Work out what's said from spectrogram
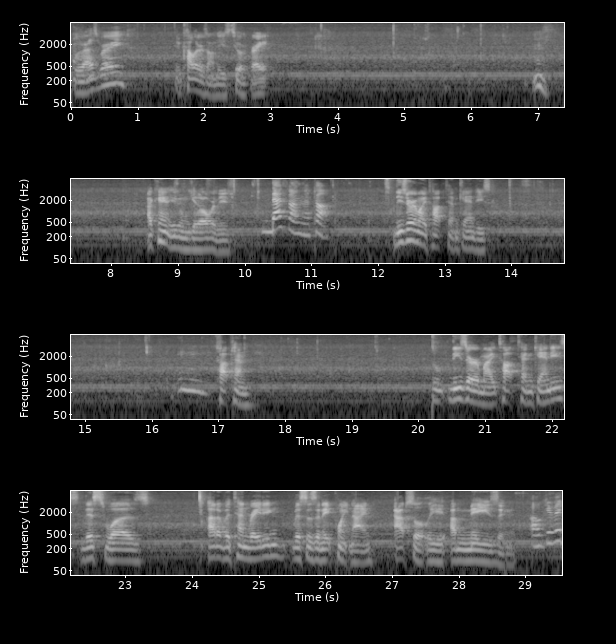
Blue raspberry. The colors on these two are great. Mm. I can't even get over these. That's on the top. These are in my top 10 candies. Mm. Top 10. These are my top 10 candies. This was out of a 10 rating. This is an 8.9. Absolutely amazing. I'll give it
